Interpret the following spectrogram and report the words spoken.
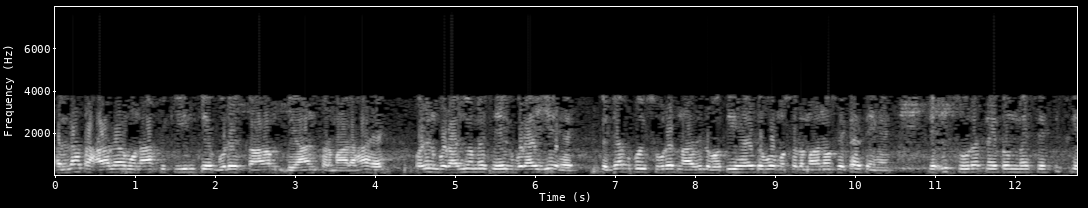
اللہ تعالی منافقین کے برے کام بیان فرما رہا ہے اور ان برائیوں میں سے ایک برائی یہ ہے کہ جب کوئی صورت نازل ہوتی ہے تو وہ مسلمانوں سے کہتے ہیں کہ اس صورت نے تم میں سے کس کے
